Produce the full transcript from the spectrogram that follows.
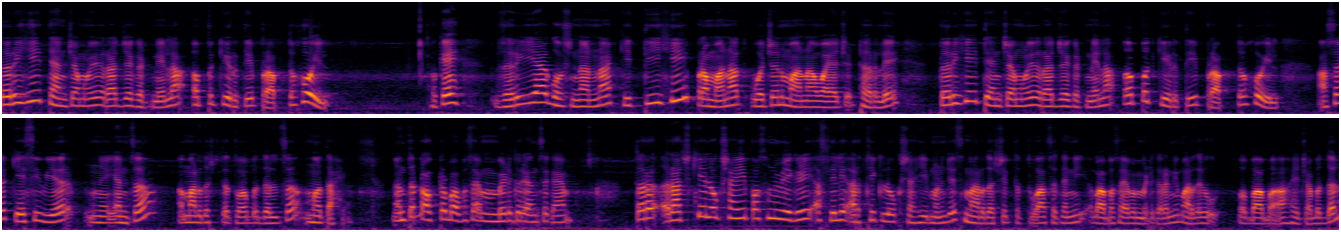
तरीही त्यांच्यामुळे राज्यघटनेला अपकीर्ती प्राप्त होईल. ओके? जरी या घोषणांना कितीही प्रमाणात वचन मानावयाचे ठरले तरीही त्यांच्यामुळे राज्यघटनेला अपकीर्ती प्राप्त होईल. असं के सी वियर यांचं मार्गदर्शक तत्वाबद्दलचं मत आहे. नंतर डॉक्टर बाबासाहेब आंबेडकर यांचं काय? तर राजकीय लोकशाहीपासून वेगळी असलेली आर्थिक लोकशाही म्हणजेच मार्गदर्शक तत्व असं त्यांनी बाबासाहेब आंबेडकरांनी मार्ग बाबा ह्याच्याबद्दल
